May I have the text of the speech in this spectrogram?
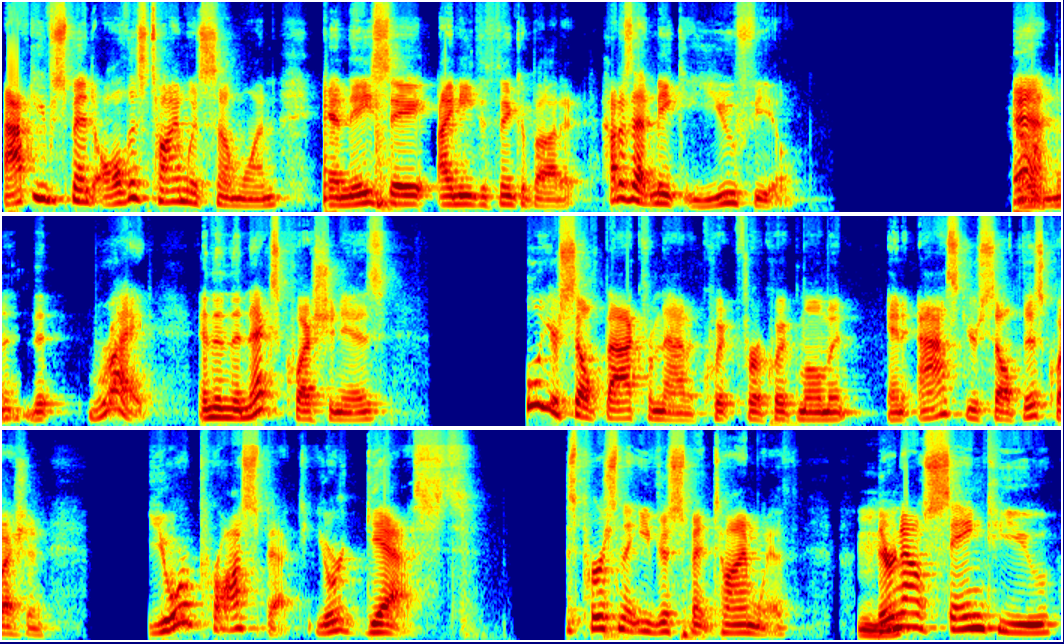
after you've spent all this time with someone and they say, I need to think about it, how does that make you feel? And the, right. And then the next question is pull yourself back from that a quick for a quick moment and ask yourself this question. Your prospect, your guest, this person that you've just spent time with, mm-hmm. they're now saying to you,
